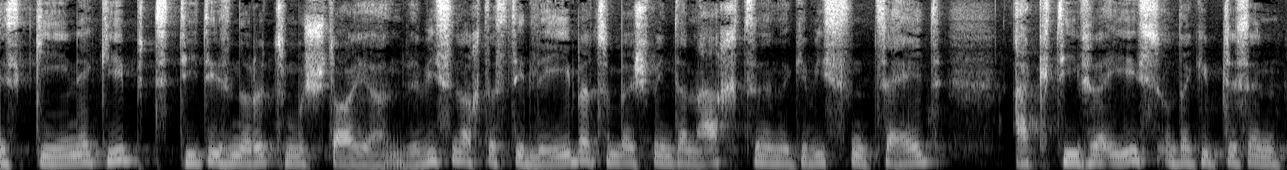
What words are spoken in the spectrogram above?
es Gene gibt, die diesen Rhythmus steuern. Wir wissen auch, dass die Leber zum Beispiel in der Nacht zu einer gewissen Zeit aktiver ist und da gibt es ein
